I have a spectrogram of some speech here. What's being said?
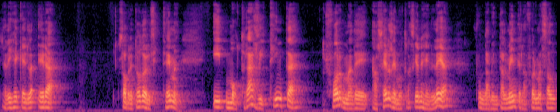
ya dije que era sobre todo el sistema y mostrar distintas formas de hacer demostraciones en LEA, fundamentalmente las formas son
